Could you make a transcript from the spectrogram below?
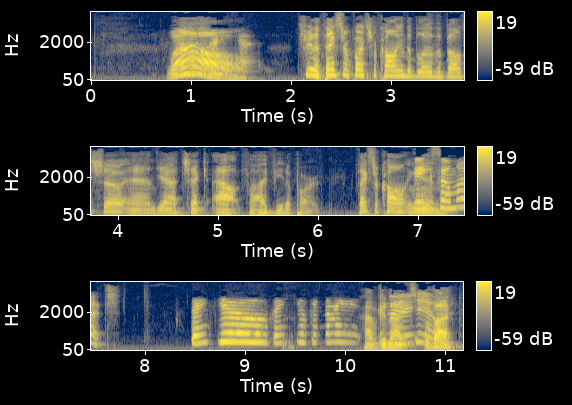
Wow. right. Trina, thanks so much for calling the Below the Belt show, and yeah, check out Five Feet Apart. Thanks for calling Thanks in. so much. Thank you. Thank you. Good night. Have a good, Good night. night. Bye bye.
